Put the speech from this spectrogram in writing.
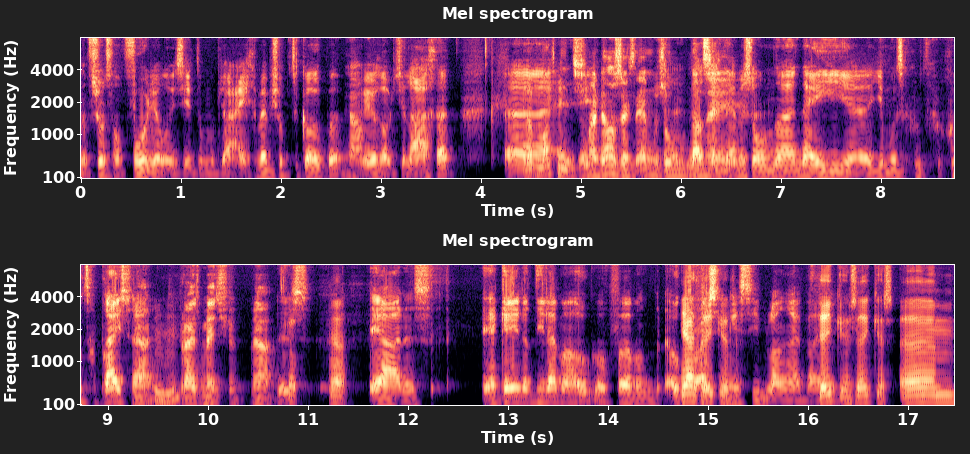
een soort van voordeel in zit om op je eigen webshop te kopen. Ja. Een eurotje lager. dat mag Eh, niet. en- Maar dan zegt Amazon, Dan zegt nee, Amazon, eh, nee, eh, je moet goed, goed geprijsd ja, zijn. die prijs matchen. Ja. Dus, Ja. ja, dus herken je dat dilemma ook? Of, eh, want ook Ja, pricing zeker. is die belangrijk bij. Zeker, zeker. Ehm,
